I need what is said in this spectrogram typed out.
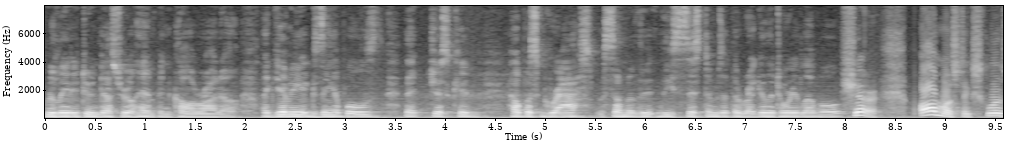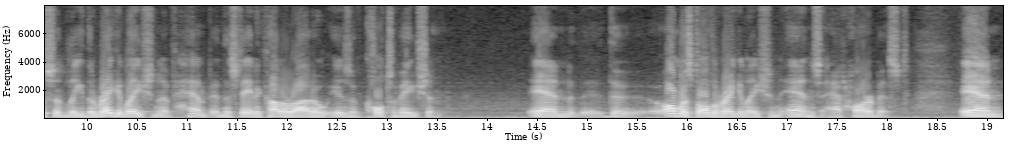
related to industrial hemp in Colorado? Like, do you have any examples that just could help us grasp some of the, these systems at the regulatory level? Sure. Almost exclusively, the regulation of hemp in the state of Colorado is of cultivation. and the, almost all the regulation ends at harvest. And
